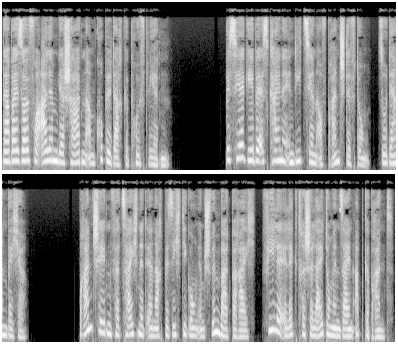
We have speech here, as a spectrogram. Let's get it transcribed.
Dabei soll vor allem der Schaden am Kuppeldach geprüft werden. Bisher gebe es keine Indizien auf Brandstiftung, so Dernbecher. Brandschäden verzeichnet er nach Besichtigung im Schwimmbadbereich, viele elektrische Leitungen seien abgebrannt.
